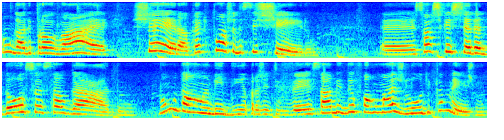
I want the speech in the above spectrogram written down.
no lugar de provar é cheira, o que é que tu acha desse cheiro? É, só acha que esse cheiro é doce ou é salgado? Vamos dar uma lambidinha para a gente ver, sabe? De forma mais lúdica mesmo.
